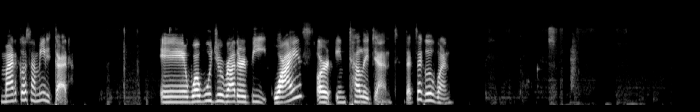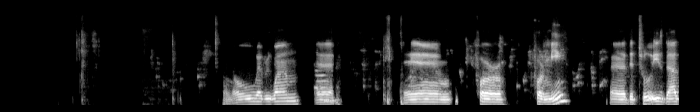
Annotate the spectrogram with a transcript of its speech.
Marcos Amilcar. Eh, what would you rather be, wise or intelligent? That's a good one. Hello, everyone. Uh, um, for for me, uh, the truth is that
